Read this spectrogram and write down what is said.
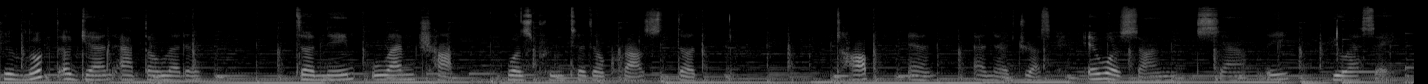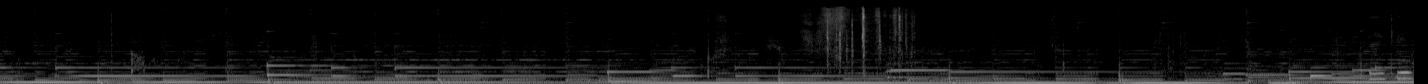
She looked again at the letter. The name Lambchop was printed across the top and an address. It was signed Sally, USA. You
